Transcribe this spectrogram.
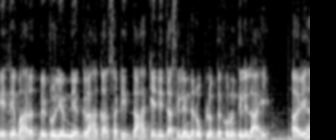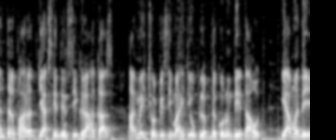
येथे भारत पेट्रोलियमने ग्राहकांसाठी दहा केजीचा सिलेंडर उपलब्ध करून दिलेला आहे. अरिहंत भारत गॅस एजन्सी ग्राहकास आम्ही छोटीशी माहिती उपलब्ध करून देत आहोत. यामध्ये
